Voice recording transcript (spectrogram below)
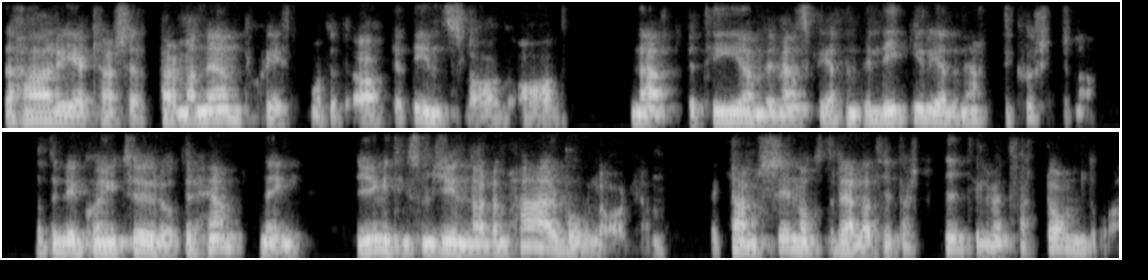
det här är kanske ett permanent skift mot ett ökat inslag av nätbeteende i mänskligheten. Det ligger ju redan i aktiekurserna. Att det blir en konjunkturåterhämtning det är ju ingenting som gynnar de här bolagen. Det kanske i något relativt perspektiv till och med tvärtom då.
